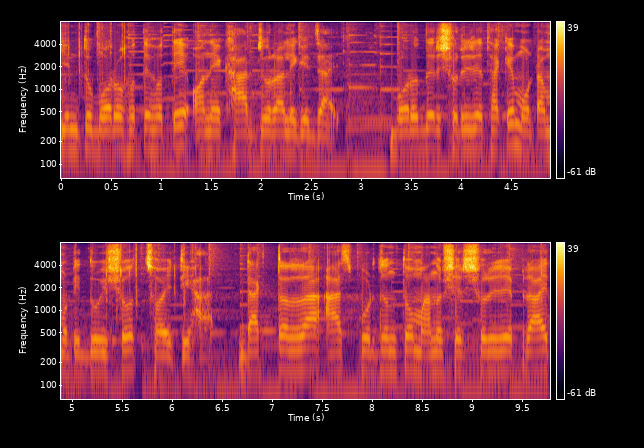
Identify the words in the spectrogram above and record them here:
কিন্তু বড় হতে হতে অনেক হাড় জোড়া লেগে যায়। বড়দের শরীরে থাকে মোটামুটি দুইশো ছয়টি হাড়। ডাক্তাররা আজ পর্যন্ত মানুষের শরীরে প্রায়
